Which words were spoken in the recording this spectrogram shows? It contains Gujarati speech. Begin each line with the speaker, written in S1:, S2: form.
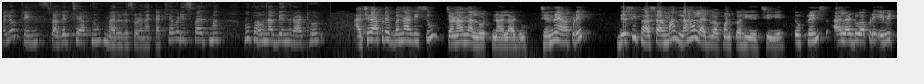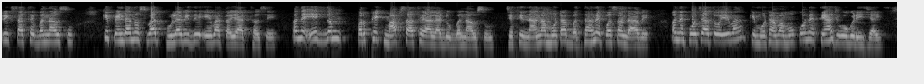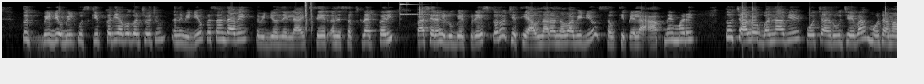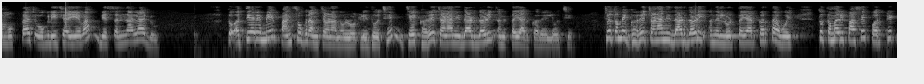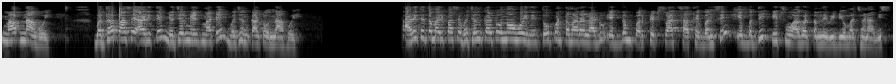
S1: હેલો ફ્રેન્ડ્સ સ્વાગત છે આપનું મારા રસોડાના કાઠિયાવાડી સ્વાદમાં. હું ભાવનાબેન રાઠોડ. આજે આપણે બનાવીશું ચણાના લોટના લાડુ, જેને આપણે દેશી ભાષામાં લાહા લાડવા પણ કહીએ છીએ. તો ફ્રેન્ડ્સ આ લાડુ આપણે એવી ટ્રીક સાથે બનાવશું કે પેંડાનો સ્વાદ ભૂલાવી દે એવા તૈયાર થશે અને એકદમ પરફેક્ટ માપ સાથે આ લાડુ બનાવશું, જેથી નાના મોટા બધાને પસંદ આવે અને પોચા તો એવા કે મોઢામાં મૂકો ને ત્યાં જ ઓગળી જાય. તો વીડિયો બિલકુલ સ્કીપ કર્યા વગર જોજો. અને વીડિયો પસંદ આવે તો વિડીયોને લાઇક શેર અને સબસ્ક્રાઇબ કરી પાસે રહેલું બેલ પ્રેસ કરો, જેથી આવનારા નવા વીડિયો સૌથી પહેલાં આપને મળે. તો ચાલો બનાવીએ પોચા રૂ જેવા, મોઢામાં મૂકતા જ ઓગળી જાય એવા બેસનના લાડુ. તો અત્યારે મેં પાંચસો ગ્રામ ચણાનો લોટ લીધો છે, જે ઘરે ચણાની દાળ દળી અને તૈયાર કરેલો છે. જો તમે ઘરે ચણાની દાળ દળી અને લોટ તૈયાર કરતા હોય, તો તમારી પાસે પરફેક્ટ માપ ના હોય. બધા પાસે આ રીતે મેજરમેન્ટ માટે વજન કાંટો ના હોય. આ રીતે તમારી પાસે વજન કાંટો ન હોય ને, તો પણ તમારા લાડુ એકદમ પરફેક્ટ સ્વાદ સાથે બનશે. એ બધી ટિપ્સ હું આગળ તમને વિડીયોમાં જણાવીશ.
